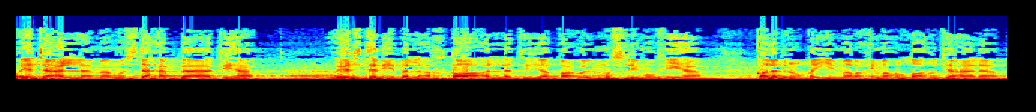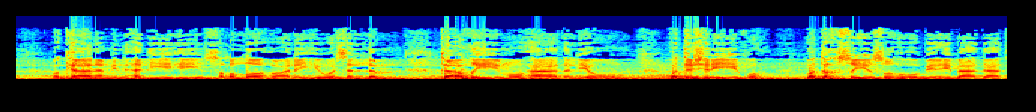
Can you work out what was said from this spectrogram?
ويتعلم مستحباتها ويجتنب الأخطاء التي يقع المسلم فيها قال ابن القيم رحمه الله تعالى وكان من هديه صلى الله عليه وسلم تعظيم هذا اليوم وتشريفه وتخصيصه بعبادات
